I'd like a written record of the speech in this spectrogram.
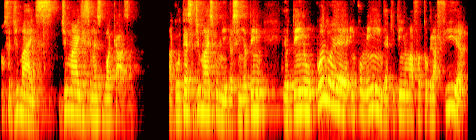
Nossa, demais, demais esse lance do acaso. Acontece demais comigo. Assim, eu tenho eu tenho, quando é encomenda que tem uma fotografia,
